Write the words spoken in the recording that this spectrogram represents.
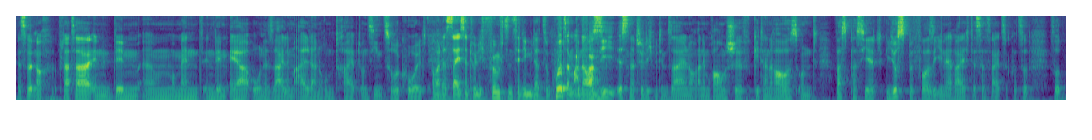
es wird noch platter in dem ähm, Moment, in dem er ohne Seil im All dann rumtreibt und sie ihn zurückholt. Aber das Seil ist natürlich 15 Zentimeter zu kurz am genau, Anfang. Genau, sie ist natürlich mit dem Seil noch an dem Raumschiff, geht dann raus und was passiert? Just bevor sie ihn erreicht, ist das Seil zu kurz. So, so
